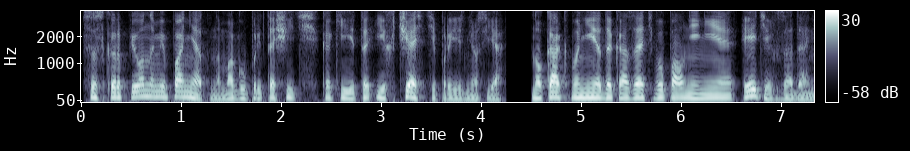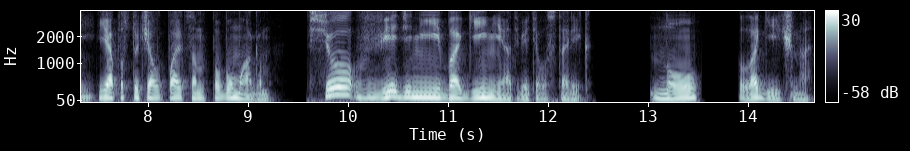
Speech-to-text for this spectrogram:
со скорпионами понятно, могу притащить какие-то их части, произнес я. Но как мне доказать выполнение этих заданий? Я постучал пальцем по бумагам. Все в ведении богини, ответил старик. Ну, логично.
